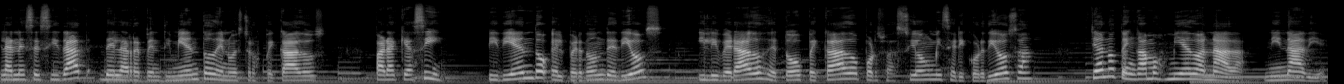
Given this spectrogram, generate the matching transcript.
la necesidad del arrepentimiento de nuestros pecados, para que así, pidiendo el perdón de Dios, y liberados de todo pecado por su acción misericordiosa, ya no tengamos miedo a nada ni nadie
